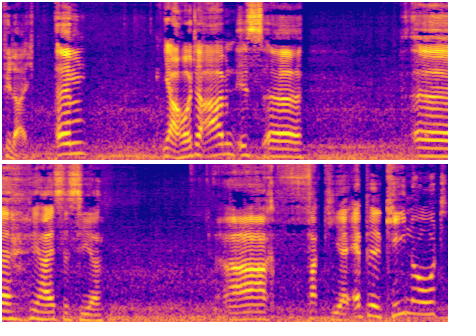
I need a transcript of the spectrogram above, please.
Vielleicht. Ähm, ja, heute Abend ist, äh, äh, wie heißt es hier? Ach, fuck hier. Apple Keynote.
